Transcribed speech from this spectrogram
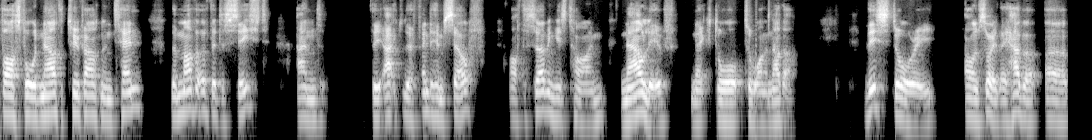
Fast forward now to 2010, the mother of the deceased and the, act, the offender himself, after serving his time, now live next door to one another. This story, oh, I'm sorry, they have a, a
